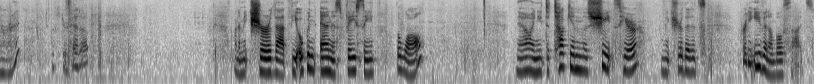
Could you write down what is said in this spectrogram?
All right, lift your head up want to make sure that the open end is facing the wall. Now I need to tuck in the sheets here make sure that it's pretty even on both sides.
